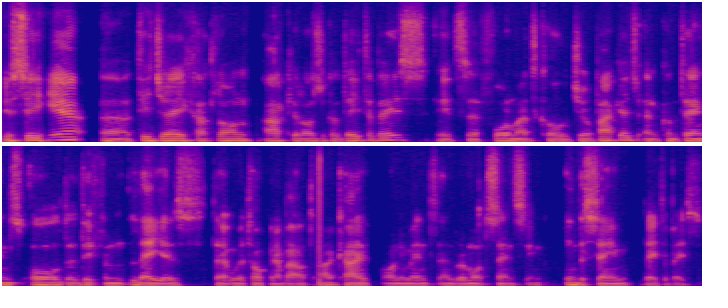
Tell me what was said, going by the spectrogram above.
You see here, uh, TJ Khatlon Archaeological Database. It's a format called GeoPackage and contains all the different layers that we're talking about, archive, monument, and remote sensing in the same database.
